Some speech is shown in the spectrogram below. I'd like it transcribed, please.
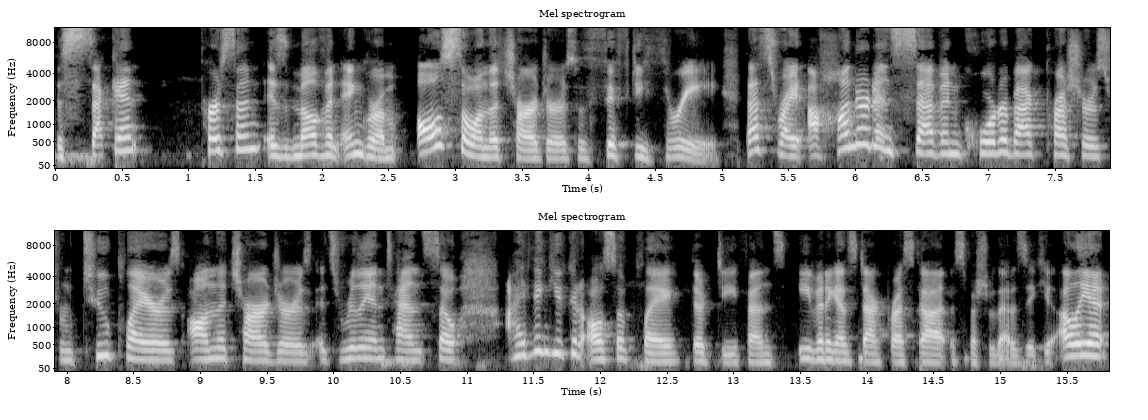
The second person is Melvin Ingram, also on the Chargers with 53. That's right, 107 quarterback pressures from two players on the Chargers. It's really intense. So I think you could also play their defense, even against Dak Prescott, especially without Ezekiel Elliott.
